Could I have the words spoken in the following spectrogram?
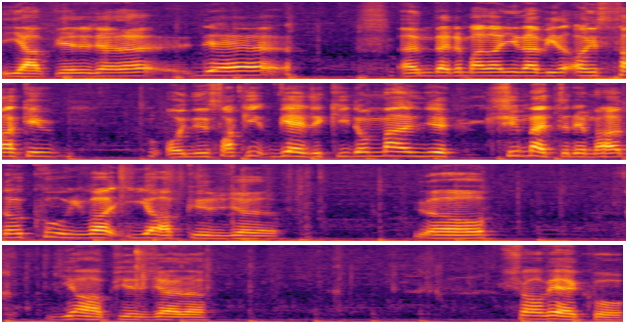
ja pierdzielę, nie. Endermana nienawidzę, on jest taki... On jest taki wielki, normalnie 3 metry ma, no kurwa, ja pierdzielę. Jo. Ja pierdzielę. Człowieku.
